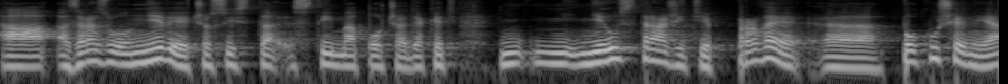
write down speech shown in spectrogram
a, a zrazu on nevie, čo si s tým má počať. A keď neustráži tie prvé e, pokušenia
